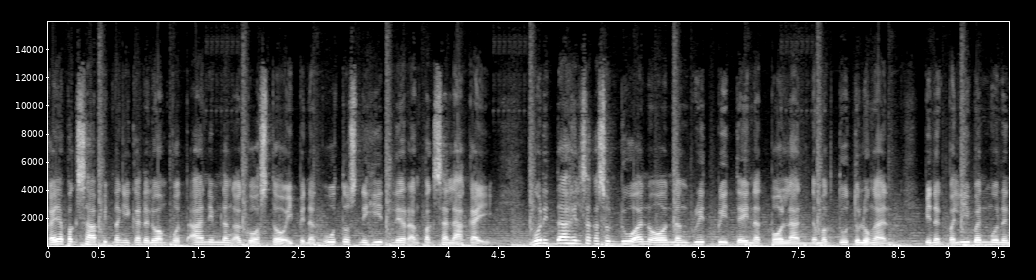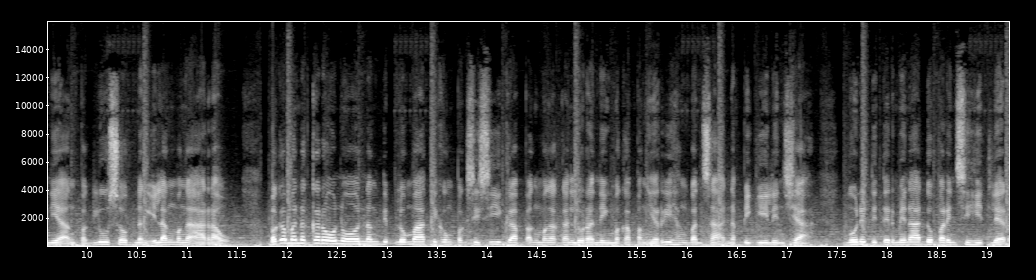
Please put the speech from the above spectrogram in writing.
Kaya pagsapit ng ika-26 ng Agosto ay pinag-utos ni Hitler ang pagsalakay. Ngunit dahil sa kasunduan noon ng Great Britain at Poland na magtutulungan, pinagpaliban muna niya ang paglusob ng ilang mga araw. Bagaman nagkaroon noon ng diplomatikong pagsisikap ang mga kanluraning makapangyarihang bansa na pigilin siya, ngunit determinado pa rin si Hitler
